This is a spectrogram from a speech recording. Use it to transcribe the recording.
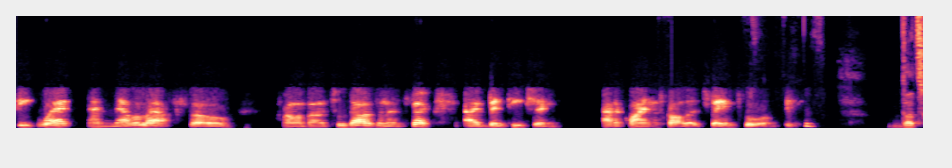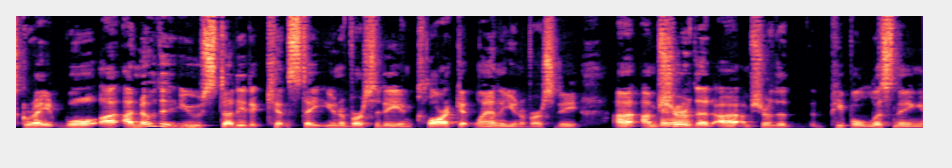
feet wet and never left. So from about 2006, I've been teaching at Aquinas College, same school. That's great. Well, I, I, know that you mm-hmm. studied at Kent State University and Clark Atlanta University. Uh, I'm sure that uh, I'm sure that people listening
